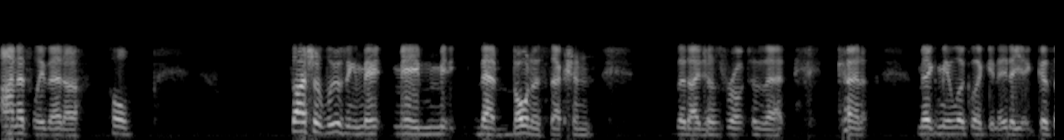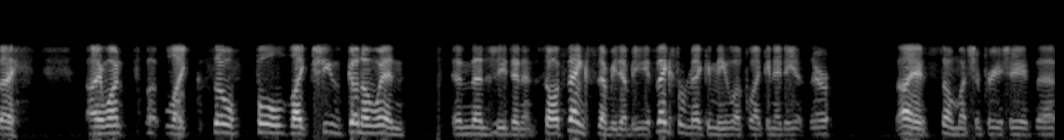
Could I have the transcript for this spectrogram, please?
honestly, that uh, whole Sasha losing made, made me that bonus section that I just wrote to that kind of make me look like an idiot because I I went like so full like she's gonna win and then she didn't. So thanks WWE. Thanks for making me look like an idiot there. I so much appreciate that.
